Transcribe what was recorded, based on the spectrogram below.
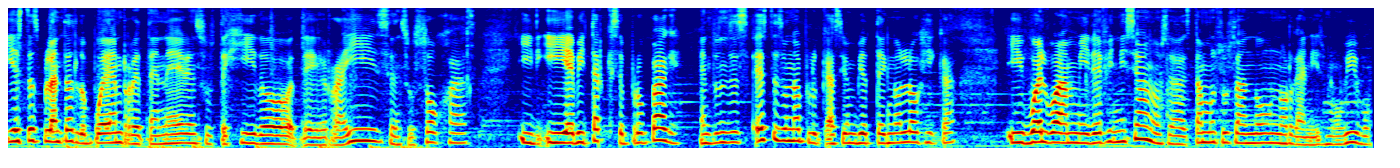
Y estas plantas lo pueden retener en su tejido de raíz, en sus hojas y, evitar que se propague. Entonces, esta es una aplicación biotecnológica y vuelvo a mi definición, o sea, estamos usando un organismo vivo.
